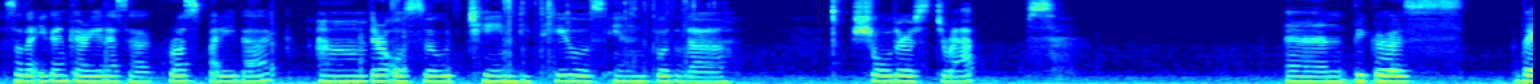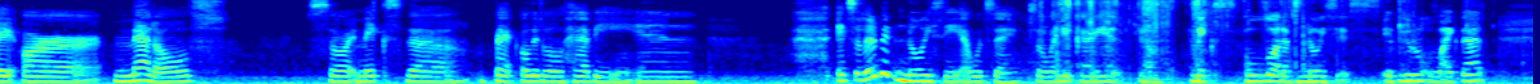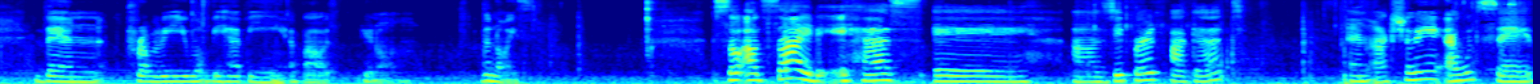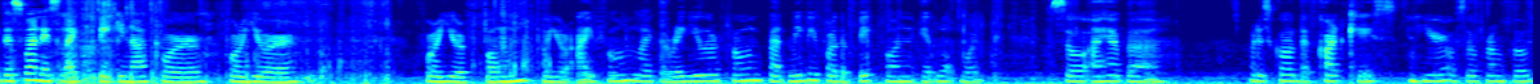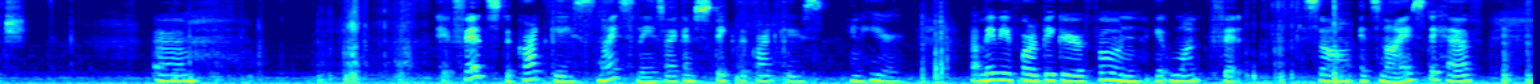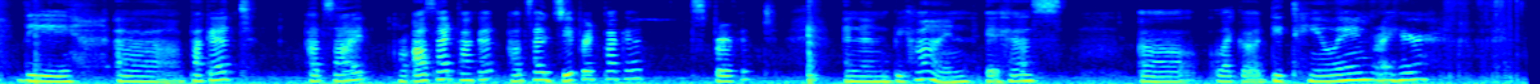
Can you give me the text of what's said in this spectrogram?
so that you can carry it as a crossbody bag um, there are also chain details in both the shoulder straps. And because they are metals so it makes the bag a little heavy and it's a little bit noisy I would say. So when you carry it you know it makes a lot of noises. If you don't like that then probably you won't be happy about you know the noise. So outside it has a, a zippered pocket. And actually I would say this one is like big enough for for your for your phone for your iPhone like a regular phone. But maybe for the big phone it won't work. So I have a what is called? The card case in here also from Coach. Um, it fits the card case nicely so I can stick the card case in here. But maybe for a bigger phone it won't fit. So it's nice to have the uh, pocket outside or outside pocket outside zippered pocket. It's perfect. And then behind it has uh, like a detailing right here.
